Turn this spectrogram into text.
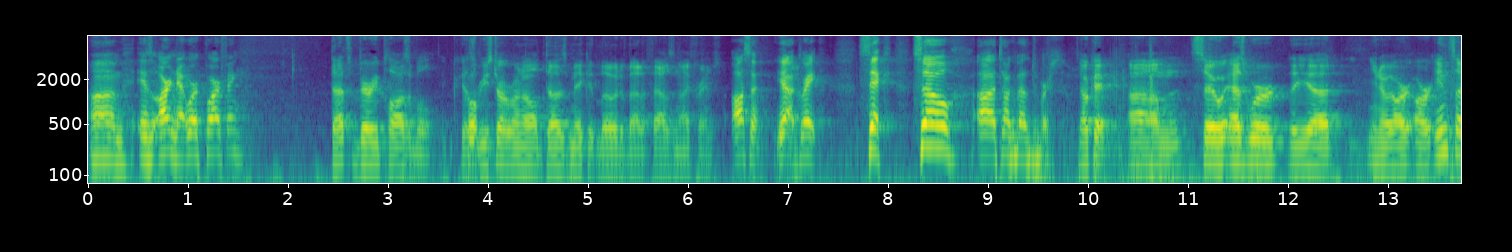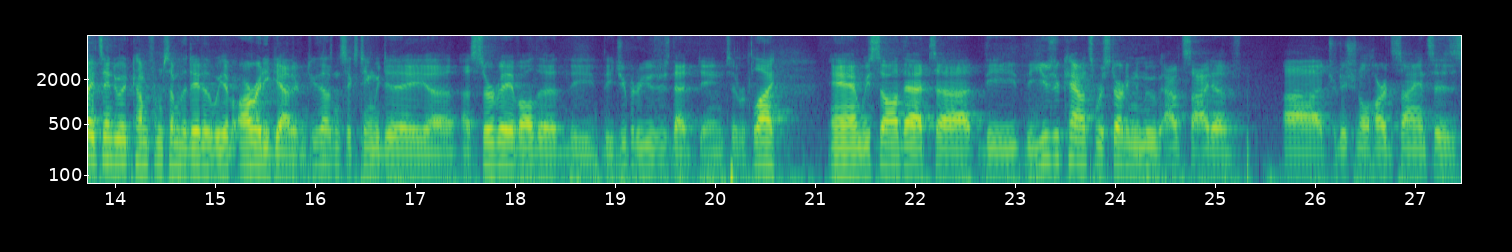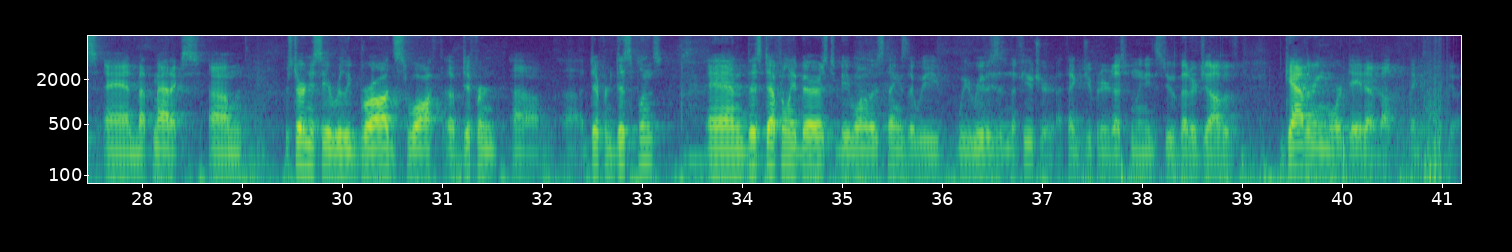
Um, is our network barfing? That's very plausible because Cool. restart run all does make it load about a thousand iframes. Awesome. Yeah, great. Sick. So uh, talk about the diverse. Okay, um, so as we're the uh, you know our, our insights into it come from some of the data that we have already gathered. In 2016, we did a, uh, a survey of all the, the, the Jupyter users that deigned to reply, and we saw that uh, the the user counts were starting to move outside of uh, traditional hard sciences and mathematics. Um, we're starting to see a really broad swath of different um, uh, different disciplines. And this definitely bears to be one of those things that we, we revisit in the future. I think Jupyter definitely needs to do a better job of gathering more data about the things that we're doing.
